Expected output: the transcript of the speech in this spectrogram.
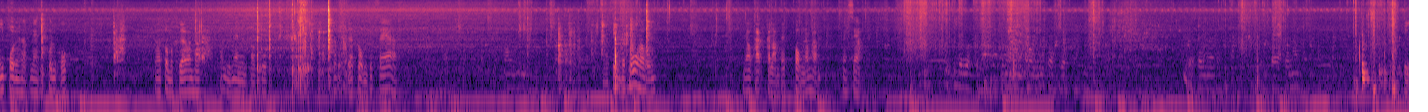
มีปนครับ แม่คือปนกบแล้วต้มมะเขือก่อนครับข้าวดีแม่หนึ่งข้าวคลุกแล้วมะเขือต้มชุบแซ่บปิ้งปลาทูครับผมแล้วเอาผักกระหล่ำไปต้มน้ำครับแซ่บๆตี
